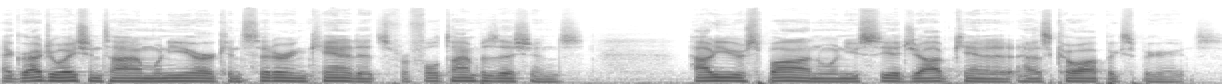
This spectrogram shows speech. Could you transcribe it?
At graduation time, when you are considering candidates for full time positions, how do you respond when you see a job candidate has co op experience?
